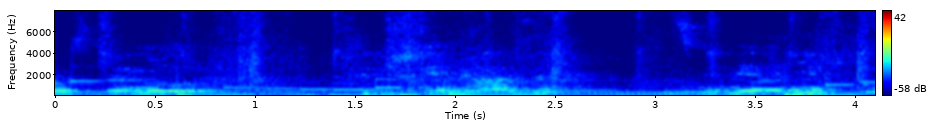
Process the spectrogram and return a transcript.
Розтягнули трішки м'язи, змінили ніжку.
